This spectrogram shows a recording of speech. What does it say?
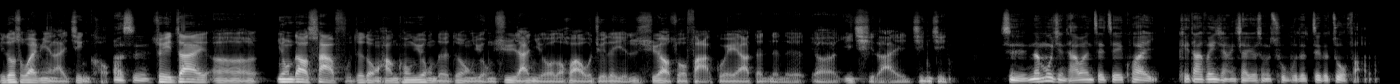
也都是外面来进口。啊，是所以在呃用到萨福这种航空用的这种永续燃油的话，我觉得也是需要说法规啊等等的呃一起来精进。是。那目前台湾在这一块，可以大家分享一下有什么初步的这个做法吗？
